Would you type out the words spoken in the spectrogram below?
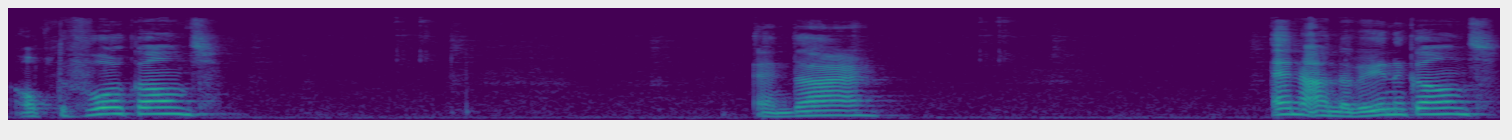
Op de voorkant. En daar. En aan de binnenkant.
